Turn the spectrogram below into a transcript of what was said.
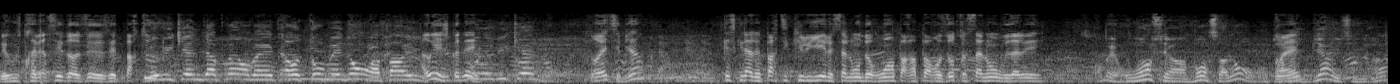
Mais vous traversez, dans- vous êtes Le partout week-end d'après, on va être à Automédon, à Paris. Ah oui, je connais. Tous les week-ends. Ouais, c'est bien. Qu'est-ce qu'il a de particulier le salon de Rouen par rapport aux autres salons où vous allez Oh, mais Rouen, c'est un bon salon. On travaille Ouais. bien ici. hein.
